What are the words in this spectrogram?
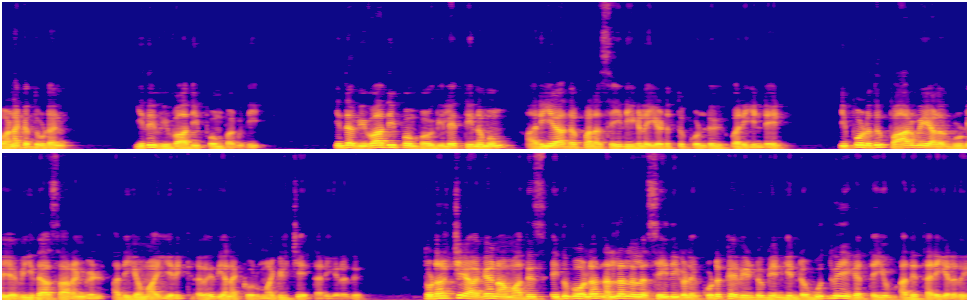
வணக்கத்துடன். இது விவாதிப்போம் பகுதி. இந்த விவாதிப்போம் பகுதியிலே தினமும் அறியாத பல செய்திகளை எடுத்துக்கொண்டு வருகின்றேன். இப்பொழுது பார்வையாளர்களுடைய விகிதாசாரங்கள் அதிகமாகி இருக்கிறது இது எனக்கு ஒரு மகிழ்ச்சியை தருகிறது. தொடர்ச்சியாக நாம் அது இதுபோல நல்ல நல்ல செய்திகளை கொடுக்க வேண்டும் என்கின்ற உத்வேகத்தையும் அது தருகிறது.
